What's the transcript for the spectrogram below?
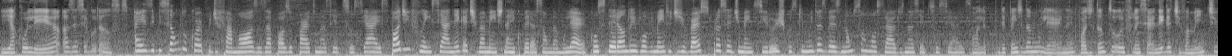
e acolher as inseguranças. A exibição do corpo de famosas após o parto nas redes sociais pode influenciar negativamente na recuperação da mulher, considerando o envolvimento de diversos procedimentos cirúrgicos que muitas vezes não são mostrados nas redes sociais. Olha, depende da mulher, né? Pode tanto influenciar negativamente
